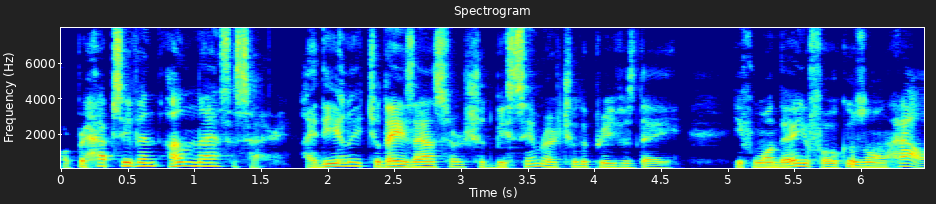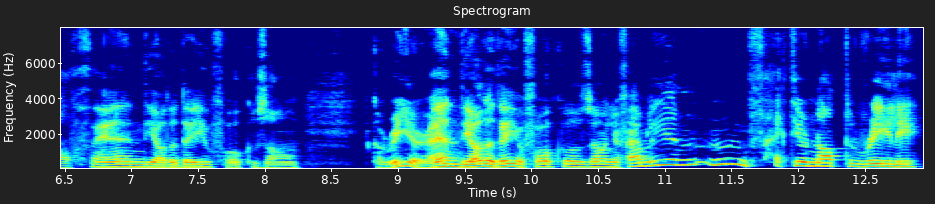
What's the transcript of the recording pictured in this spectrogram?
or perhaps even unnecessary. Ideally, today's answer should be similar to the previous day. If one day you focus on health, and the other day you focus on career, and the other day you focus on your family, and in fact, you're not really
